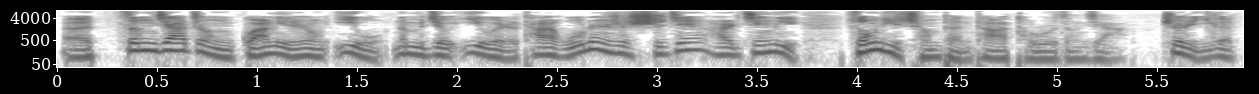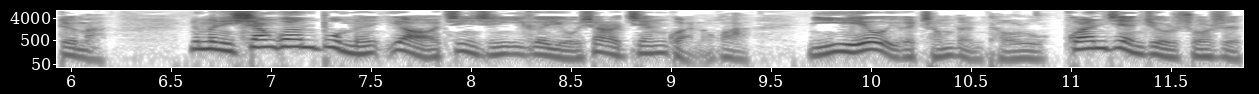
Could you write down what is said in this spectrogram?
呃增加这种管理的这种义务，那么就意味着他无论是时间还是精力，总体成本他投入增加，这是一个对吗？那么你相关部门要进行一个有效的监管的话，你也有一个成本投入，关键就是说是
